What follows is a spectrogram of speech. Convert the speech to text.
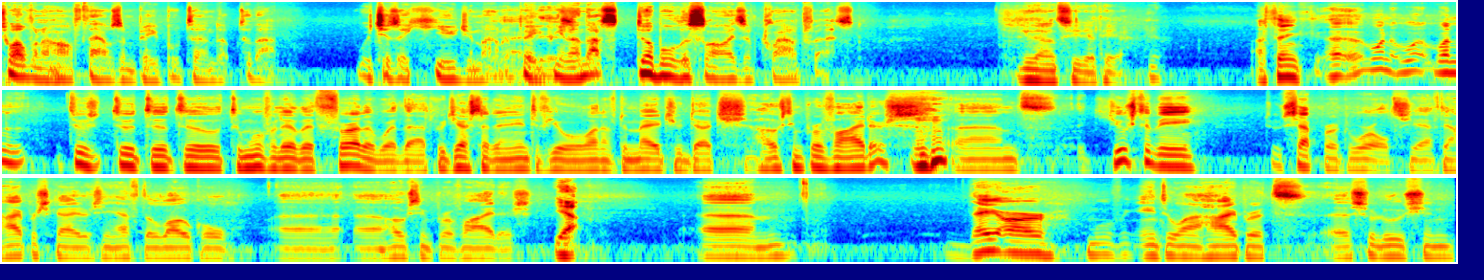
12,500 people turned up to that, which is a huge amount yeah, of people. You know, that's double the size of Cloudfest. You don't see that here. Yeah. I think uh, one, one, to, to, to, to, to move a little bit further with that, we just had an interview with one of the major Dutch hosting providers, mm-hmm. and it used to be two separate worlds. You have the hyperscalers and you have the local uh, uh, hosting providers. Yeah. Um, they are moving into a hybrid uh, solution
